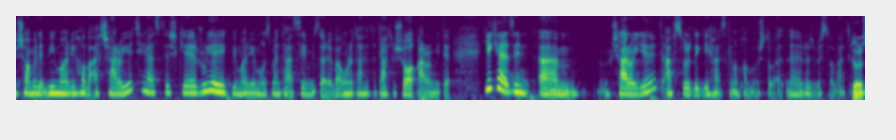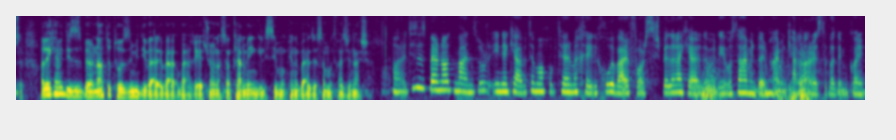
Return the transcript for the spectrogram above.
شامل بیماری ها و از شرایطی هستش که روی یک بیماری مزمن تاثیر می‌ذاره و اون رو تحت تحت شعاع قرار میده. یکی از این شرایط افسردگی هست که می‌خوام باش راجع صحبت کنم. درسته. حالا کمی دیزیز برناوت رو توضیح میدی برای بقیه؟ چون اصلا کلمه انگلیسی ممکنه بعضی اصلا متوجه نشه. آره دیزیز برناوت منظور اینه که البته ما خب ترم خیلی خوبه برای فارسیش پیدا نکرده بودیم. واسه همین داریم همین کلمه رو استفاده می‌کنیم.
